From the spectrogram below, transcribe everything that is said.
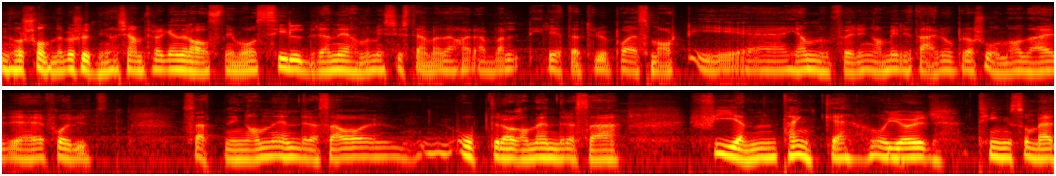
når sånne beslutninger kommer fra generalsnivå og sildrer nedgjennom i systemet, det har jeg veldig lite tro på er smart i eh, gjennomføring av militære operasjoner, der eh, forutsetningene endrer seg, og oppdragene endrer seg. Fienden tenker og gjør ting som er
